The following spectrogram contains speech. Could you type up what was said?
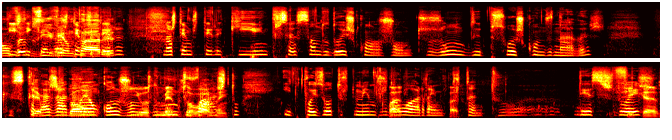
Não estatística. vamos Nós, temos de inventar- ter, nós temos de ter aqui a interseção de dois conjuntos. Um de pessoas condenadas, que se é calhar já não é um conjunto muito vasto, e depois outro de membros Claro, da Ordem. claro. Portanto, desses dois. Fica.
